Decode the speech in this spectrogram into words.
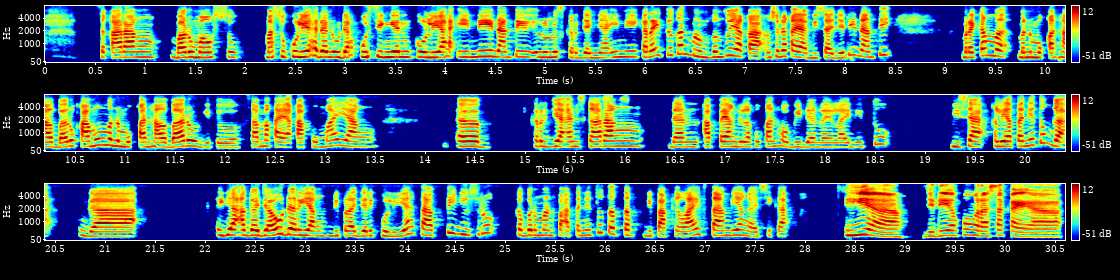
sekarang baru masuk masuk kuliah dan udah pusingin kuliah ini nanti lulus kerjanya ini. Karena itu kan belum tentu ya kak. Maksudnya kayak bisa jadi nanti mereka me- menemukan hal baru kamu menemukan hal baru gitu. Sama kayak Kakuma yang eh, kerjaan sekarang dan apa yang dilakukan hobi dan lain-lain itu bisa kelihatannya tuh nggak nggak ya agak jauh dari yang dipelajari kuliah tapi justru kebermanfaatannya tuh tetap dipakai lifetime ya nggak sih kak? Iya, jadi aku ngerasa kayak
